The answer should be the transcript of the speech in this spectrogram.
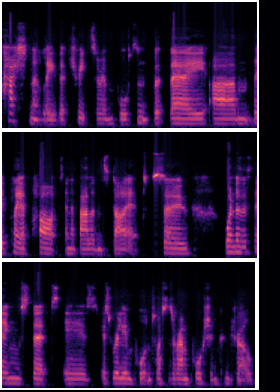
passionately that treats are important but they um, they play a part in a balanced diet. So one of the things that is is really important to us is around portion control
